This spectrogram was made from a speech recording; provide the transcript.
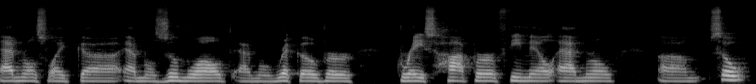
admirals like uh, Admiral Zumwalt, Admiral Rickover, Grace Hopper, female admiral. Um, so,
